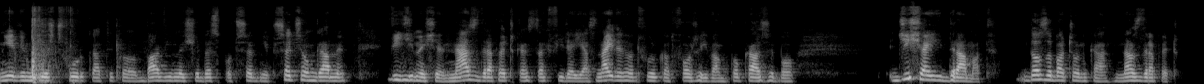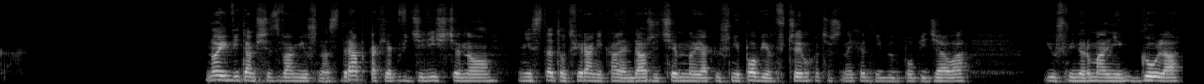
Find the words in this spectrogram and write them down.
Nie wiem, gdzie jest czwórka, tylko bawimy się bezpotrzebnie, przeciągamy. Widzimy się na zdrapeczkach za chwilę. Ja znajdę tą czwórkę, otworzę i Wam pokażę, bo dzisiaj dramat. Do zobaczonka na zdrapeczkach. No i witam się z Wami już na zdrapkach. Jak widzieliście, no niestety otwieranie kalendarzy ciemno, jak już nie powiem w czym, chociaż najchętniej bym powiedziała. Już mi normalnie gula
